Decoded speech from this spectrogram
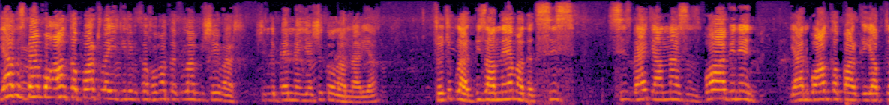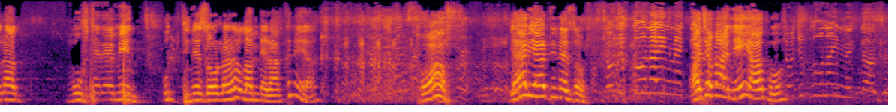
Yalnız ben bu Anka Park'la ilgili bir kafama takılan bir şey var. Şimdi benimle yaşıt olanlar ya. Çocuklar biz anlayamadık. Siz siz belki anlarsınız. Bu abinin yani bu Anka Park'ı yaptıran muhteremin bu dinozorlara olan merakı ne ya? Tuhaf. Yer yer dinozor. Çocukluğuna inmek lazım. Acaba ne ya bu? Çocukluğuna inmek lazım.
